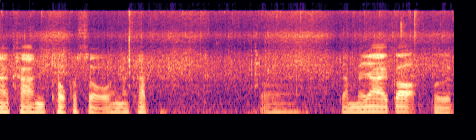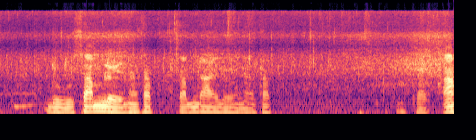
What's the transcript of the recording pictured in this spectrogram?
นาคารทกสนะครับก็จำไม่ได้ก็เปิดดูซ้ำเลยนะครับจำได้เลยนะครับครับอะ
